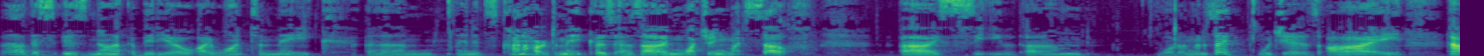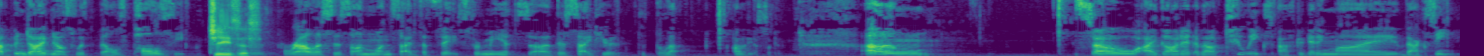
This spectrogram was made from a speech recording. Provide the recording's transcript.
Well, this is not a video I want to make. Um, and it's kind of hard to make because as I'm watching myself, I see um, what I'm going to say, which is I have been diagnosed with Bell's palsy. Jesus. Paralysis on one side of the face. For me, it's uh, this side here, the left, obviously. Um, so I got it about two weeks after getting my vaccine.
